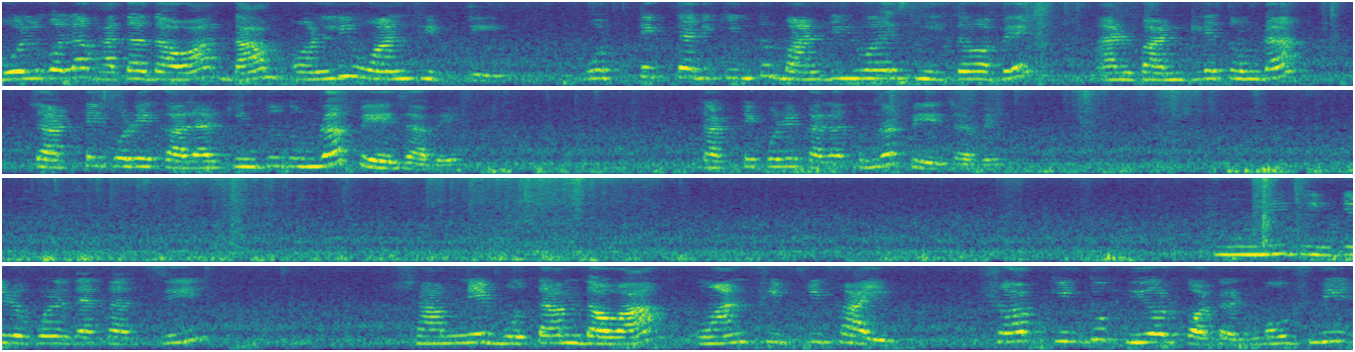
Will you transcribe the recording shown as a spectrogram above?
গোল গলা হাতা দেওয়া, দাম অনলি ওয়ান ফিফটি প্রত্যেকটারই কিন্তু বান্ডিল ওয়াইজ নিতে হবে, আর বান্ডিলে তোমরা চারটে করে কালার কিন্তু তোমরা পেয়ে যাবে। চারটে করে কালার তোমরা পেয়ে যাবে। চুনরি প্রিন্টের ওপরে দেখাচ্ছি। সামনে বোতাম দেওয়া ওয়ান ফিফটি ফাইভ সব কিন্তু পিওর কটন মৌসুমীর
